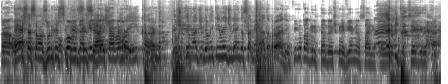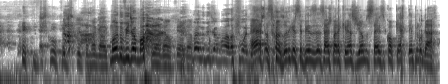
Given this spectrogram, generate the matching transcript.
Tá, o- Estas são as únicas disciplinas essenciais. tava- Peraí, cara. Deixa eu terminar de ler. Eu nem terminei de ler ainda essa merda, brother. Por que que eu tô gritando? Eu escrevi a mensagem pra ele e comecei a gritar. desculpa, desculpa, Magal. Manda o videobola. Perdão, perdão. Manda o videobola, foda-se. Estas são as únicas disciplinas essenciais para crianças de ambos sexos em qualquer tempo e lugar.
